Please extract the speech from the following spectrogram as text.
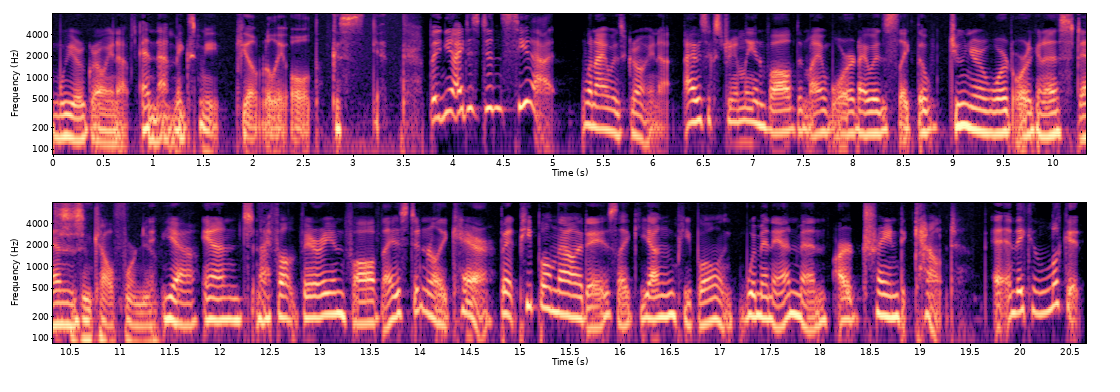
we were growing up. And that makes me feel really old. Cause, yeah. But, you know, I just didn't see that when I was growing up. I was extremely involved in my ward. I was like the junior ward organist and This is in California. yeah, and I felt very involved. I just didn't really care. But people nowadays, like young people, women and men, are trained to count. And they can look at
